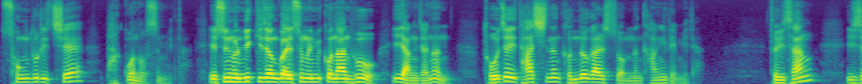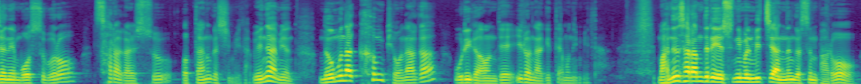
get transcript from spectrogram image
송두리째 바꿔 놓습니다. 예수님을 믿기 전과 예수님을 믿고 난 후 이 양자는 도저히 다시는 건너갈 수 없는 강이 됩니다. 더 이상 이전의 모습으로 살아갈 수 없다는 것입니다. 왜냐하면 너무나 큰 변화가 우리 가운데 일어나기 때문입니다. 많은 사람들이 예수님을 믿지 않는 것은 바로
